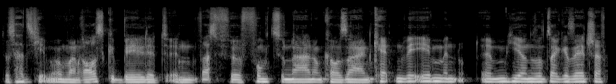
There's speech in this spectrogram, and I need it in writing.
das hat sich eben irgendwann rausgebildet, in was für funktionalen und kausalen Ketten wir eben in, in, hier in unserer Gesellschaft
